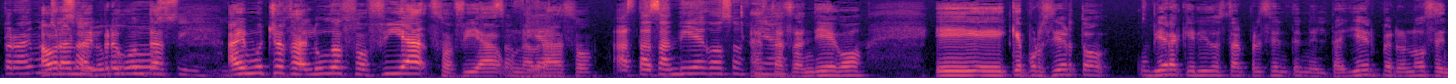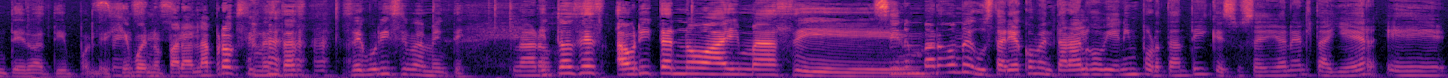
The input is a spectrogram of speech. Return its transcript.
pero hay ahora no hay preguntas, hay muchos saludos, Sofía, Sofía, un abrazo. Hasta San Diego, Sofía. Hasta San Diego, eh, que por cierto, hubiera querido estar presente en el taller, pero no se enteró a tiempo. Le dije, bueno, para la próxima estás segurísimamente. Claro. Entonces, ahorita no hay más... Eh... Sin embargo, me gustaría comentar algo bien importante y que sucedió en el taller. Eh,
